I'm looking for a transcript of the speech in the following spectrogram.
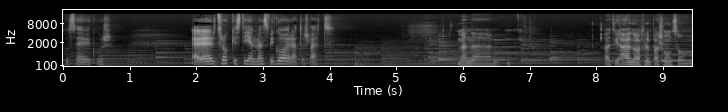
så ser vi hvor Eller tråkker stien mens vi går, rett og slett. Men eh, jeg vet ikke, jeg er i hvert fall en person som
